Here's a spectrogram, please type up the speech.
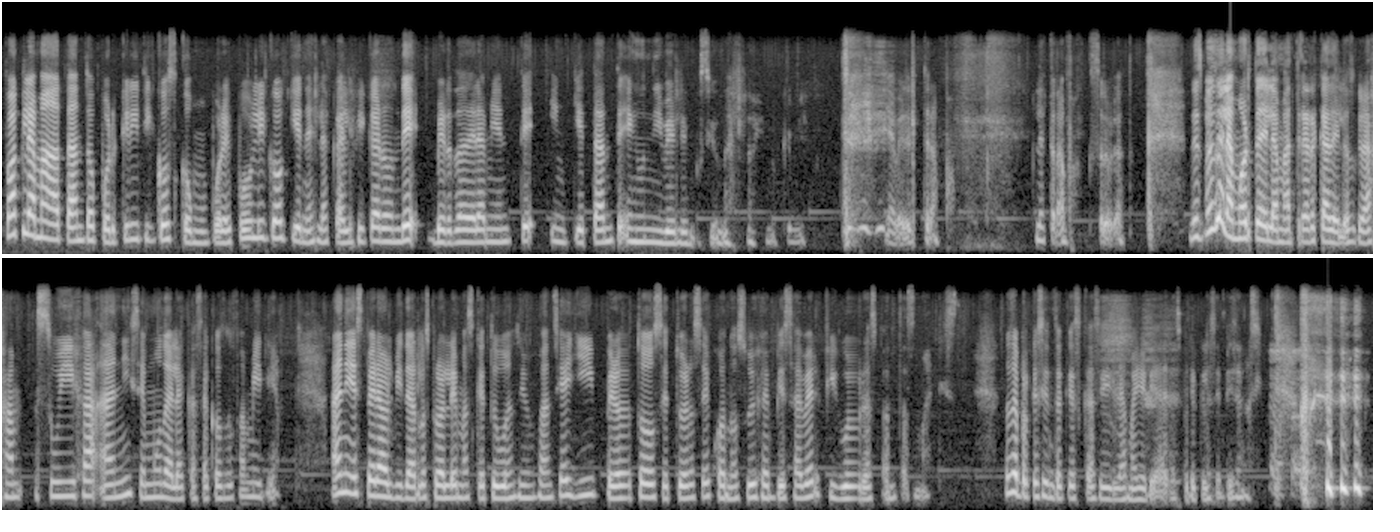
Fue aclamada tanto por críticos como por el público, quienes la calificaron de verdaderamente inquietante en un nivel emocional. Ay, no, qué miedo. Y a ver el trama. La trama que hablando. Después de la muerte de la matriarca de los Graham, su hija Annie se muda a la casa con su familia. Annie espera olvidar los problemas que tuvo en su infancia allí, pero todo se tuerce cuando su hija empieza a ver figuras fantasmales. No sé por qué siento que es casi la mayoría de las películas empiezan así.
